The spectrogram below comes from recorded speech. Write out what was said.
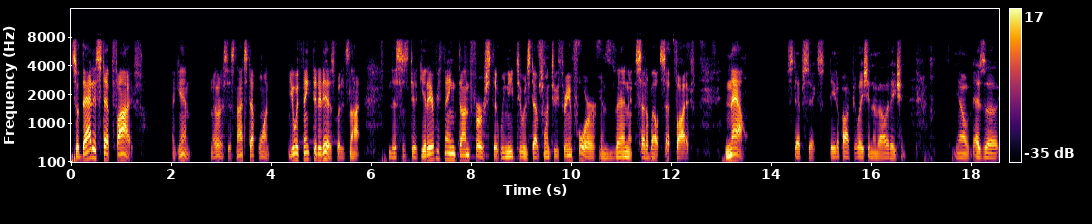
So that is step five. Again, notice it's not step one. You would think that it is, but it's not. This is to get everything done first that we need to in steps one, two, three, and four, and then set about step five. Now, step six, data population and validation. You know, as a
